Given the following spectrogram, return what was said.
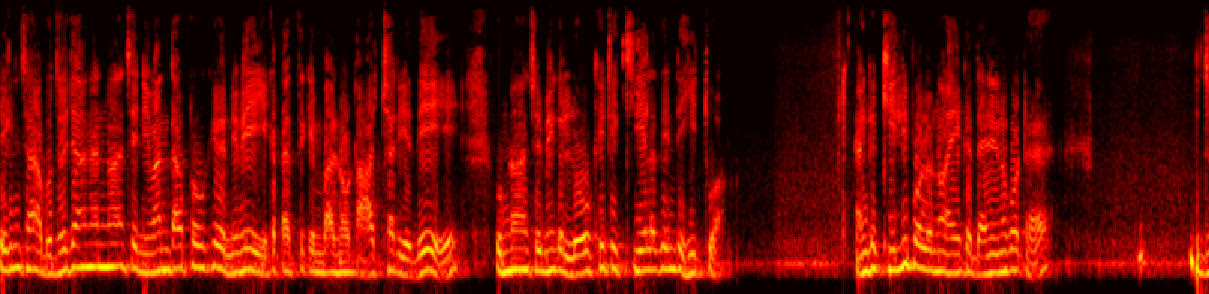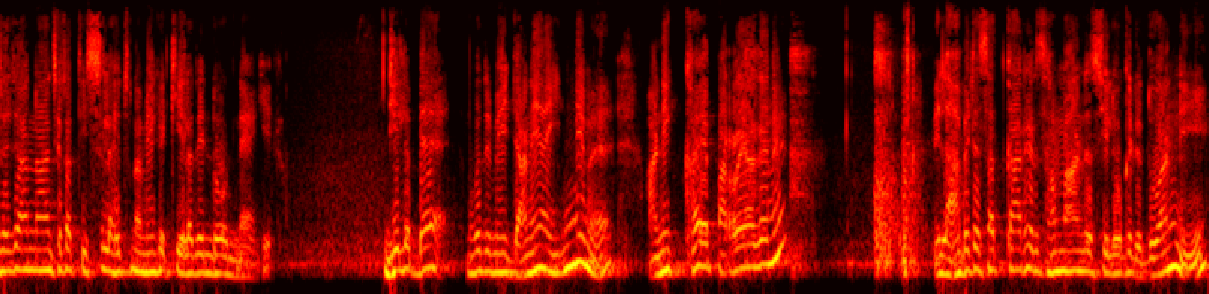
ඒ නිසා බුදුරජාණන් වහන්සේ නිවන් දක්වපු කිය නෙවෙයි එක පැත්තකින් බලනකොට ආශ්චර්ය දේ උන්වහන්සේ මේක ලෝකෙට කියලා දෙන්න හිතුවා අංග කිලි පොළනවා ඒක දැනෙනකොට බුදුරජාණන්සේට ඉස්සලා හිතුණා මේක කියලා දෙන්න ඕනේ නැහැ කියලා. දිල බෑ. මොකද මේ ජනයා ඉන්නෙම අනික් අය පරයාගෙන විලාපෙට සත්කාරයට සම්මාන සිලෝකෙට දුවන්නේ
